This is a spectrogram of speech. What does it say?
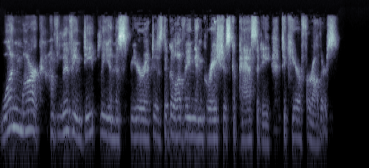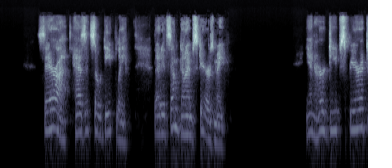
One mark of living deeply in the Spirit is the loving and gracious capacity to care for others. Sarah has it so deeply that it sometimes scares me. In her deep spirit,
